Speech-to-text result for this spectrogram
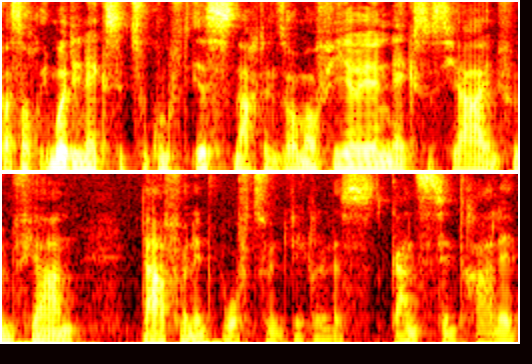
was auch immer die nächste Zukunft ist, nach den Sommerferien, nächstes Jahr, in fünf Jahren, dafür einen Entwurf zu entwickeln. Das ist ganz zentrale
